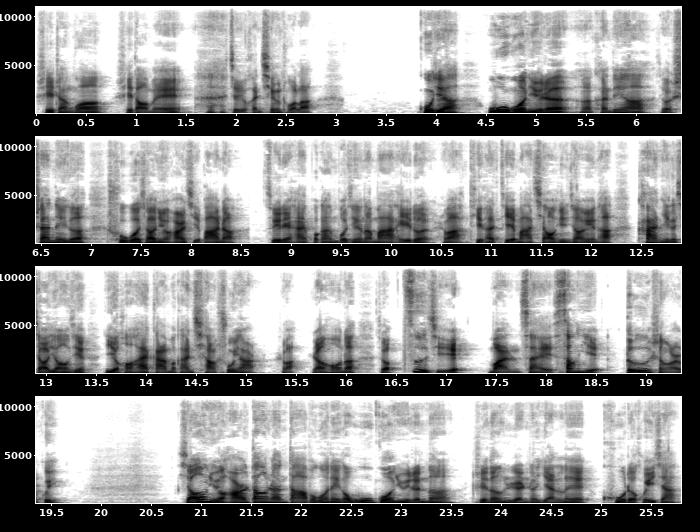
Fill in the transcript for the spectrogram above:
谁沾光谁倒霉，这 就很清楚了。估计啊，吴国女人啊，肯定啊，就扇那个楚国小女孩几巴掌，嘴里还不干不净的骂她一顿，是吧？替她爹妈教训教训她，看你个小妖精，以后还敢不敢抢树叶儿？是吧？然后呢，就自己满载桑叶得胜而归。小女孩当然打不过那个吴国女人呢，只能忍着眼泪哭着回家。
